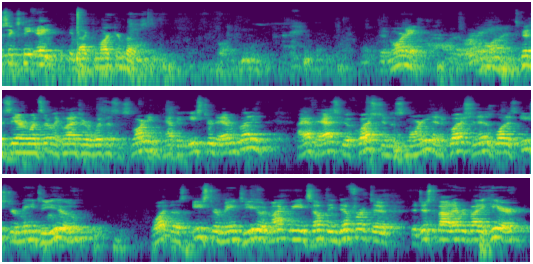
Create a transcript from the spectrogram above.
668, if you'd like to mark your votes. Good morning. It's good to see everyone. Certainly glad you're with us this morning. Happy Easter to everybody. I have to ask you a question this morning, and the question is, what does Easter mean to you? What does Easter mean to you? It might mean something different to, to just about everybody here.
